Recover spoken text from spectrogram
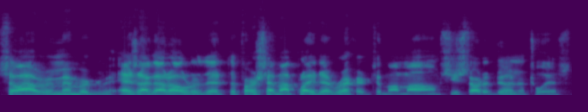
So I remembered as I got older that the first time I played that record to my mom, she started doing the twist.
